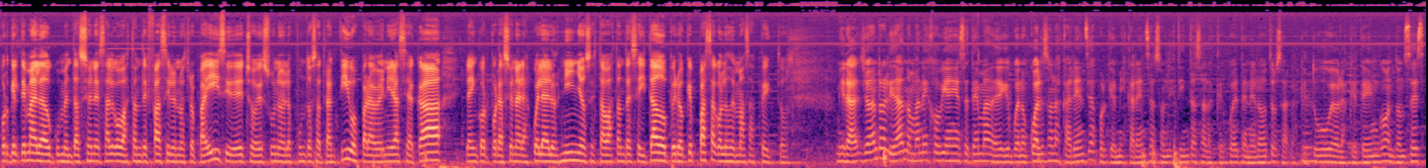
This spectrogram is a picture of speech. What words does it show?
porque el tema de la documentación es algo bastante fácil en nuestro país y de hecho es uno de los puntos atractivos para venir hacia acá. La incorporación a la escuela de los niños está bastante aceitado, pero ¿qué pasa con los demás aspectos? Mira, yo en realidad no manejo bien ese tema de, que, bueno, cuáles son las carencias, porque mis carencias son distintas a las que puede tener otros, a las que tuve o las que tengo. Entonces,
